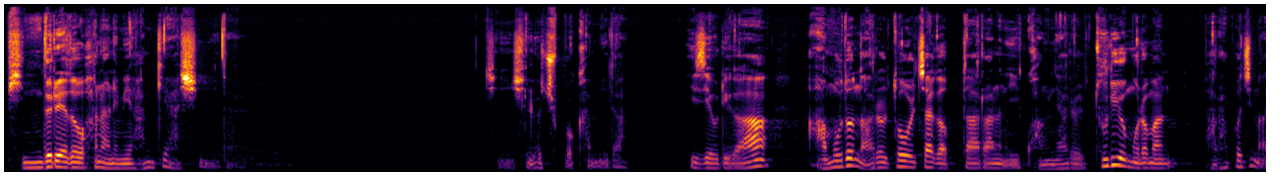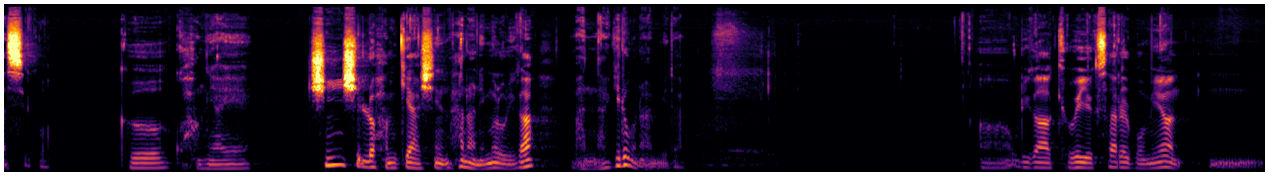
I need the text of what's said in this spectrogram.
빈들에도 하나님이 함께 하십니다. 진실로 축복합니다. 이제 우리가 아무도 나를 도울 자가 없다라는 이 광야를 두려움으로만 바라보지 마시고 그 광야에 진실로 함께 하신 하나님을 우리가 만나기를 원합니다. 어, 우리가 교회 역사를 보면 음,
